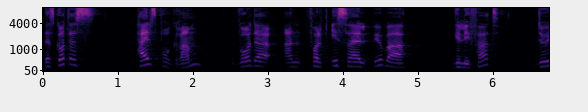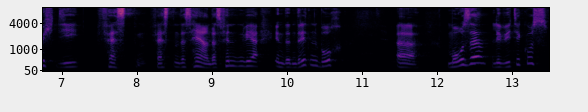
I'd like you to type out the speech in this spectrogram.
das Gottes Heilsprogramm wurde an Volk Israel übergeliefert durch die Festen, Festen des Herrn. Das finden wir in dem dritten Buch äh, Mose, Levitikus,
